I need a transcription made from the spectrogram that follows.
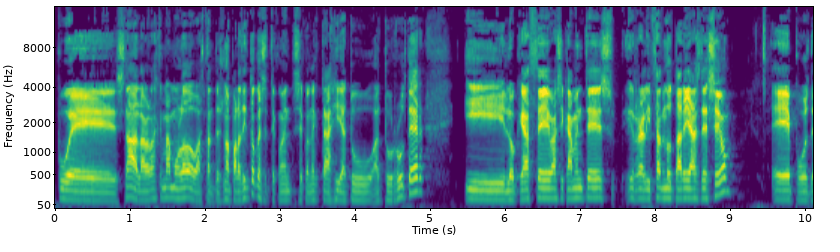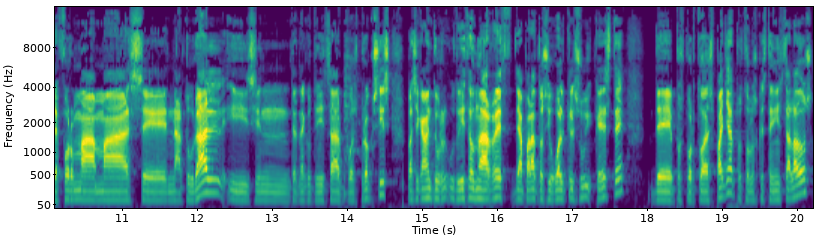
pues nada, la verdad es que me ha molado bastante. Es un aparatito que se, te, se conecta ahí a tu, a tu router y lo que hace básicamente es ir realizando tareas de SEO eh, pues de forma más eh, natural y sin tener que utilizar pues proxies. Básicamente utiliza una red de aparatos igual que, el que este, de pues por toda España, pues todos los que estén instalados,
